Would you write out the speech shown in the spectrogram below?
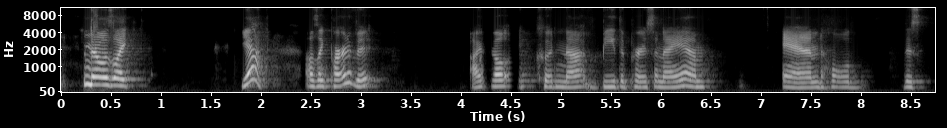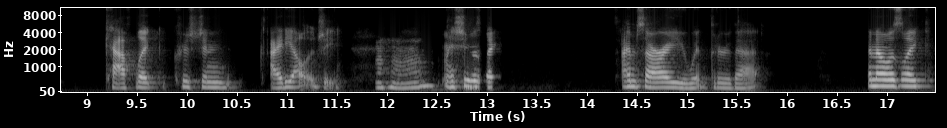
and I was like, yeah. I was like, part of it. I felt I could not be the person I am and hold this Catholic Christian ideology. Mhm. And she was like, I'm sorry you went through that. And I was like,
